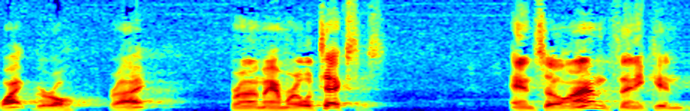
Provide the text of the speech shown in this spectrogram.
white girl, right, from Amarillo, Texas. And so I'm thinking,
